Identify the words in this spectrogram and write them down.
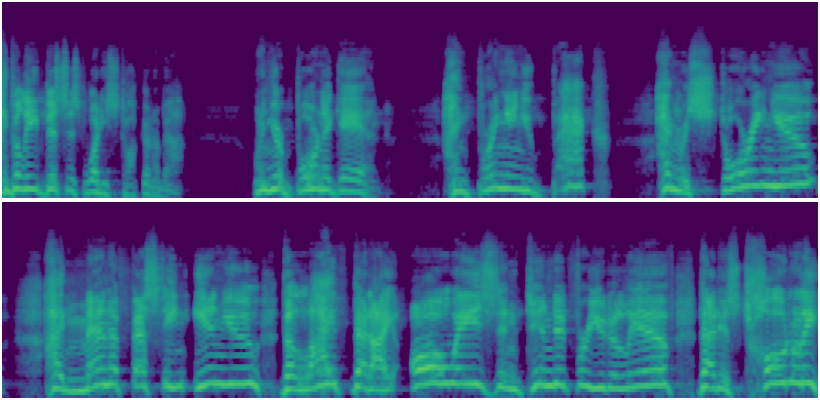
I believe this is what he's talking about. When you're born again, I'm bringing you back, I'm restoring you. I'm manifesting in you the life that I always intended for you to live, that is totally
